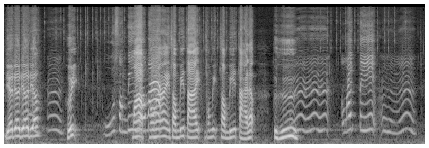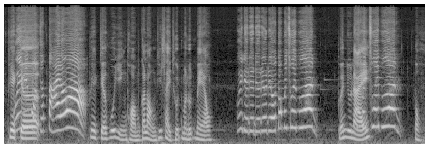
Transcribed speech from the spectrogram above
เดี๋ยวเดี๋ยวเดี๋ยวเดี๋ยวอืมเฮ้ยโอ้ซอมบี้มาเยบอะเขามากให้ซอมบี้ตายซอมบี้ซอมบี้ตายแล้วอือหืออืมอืมอืมไล่ตีอืมพี่เอกฮ้ยเจอพี่ฝนจะตายแล้วอะพี่เอกเจอผู้หญิงผอมกระหล่องที่ใส่ชุดมนุษย์แมว เฮ้ยเดี๋ยวเดี๋ยวเดี๋ยวเดี๋ยวต้องไปช่วยเพื่อนเพื่อนอยู่ไหนไปช่วยเพื่อน โอ้โห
